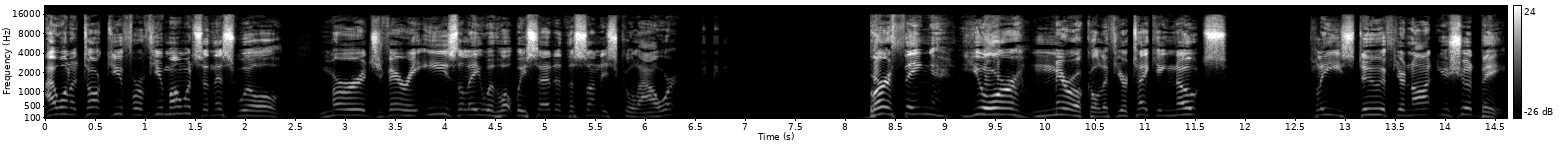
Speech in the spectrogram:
I want to talk to you for a few moments, and this will merge very easily with what we said at the Sunday school hour. Birthing your miracle. If you're taking notes, please do. If you're not, you should be.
